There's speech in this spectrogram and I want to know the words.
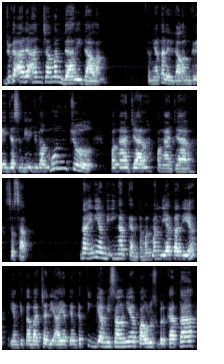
juga ada ancaman dari dalam. Ternyata dari dalam gereja sendiri juga muncul pengajar-pengajar sesat. Nah, ini yang diingatkan. Teman-teman lihat tadi ya, yang kita baca di ayat yang ketiga misalnya, Paulus berkata,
